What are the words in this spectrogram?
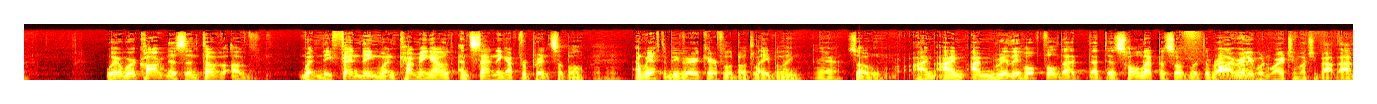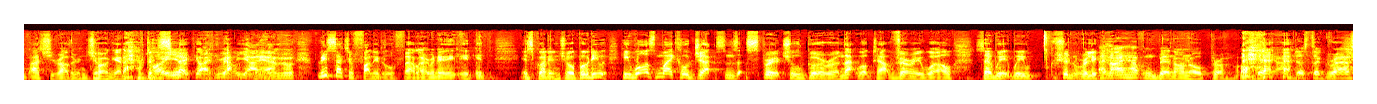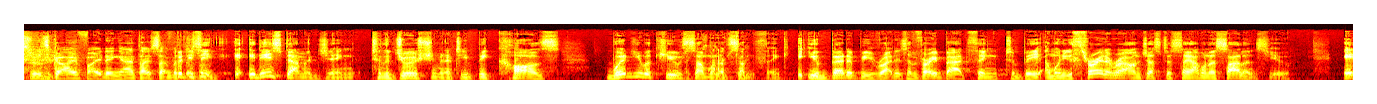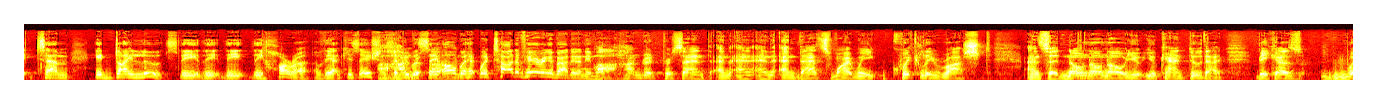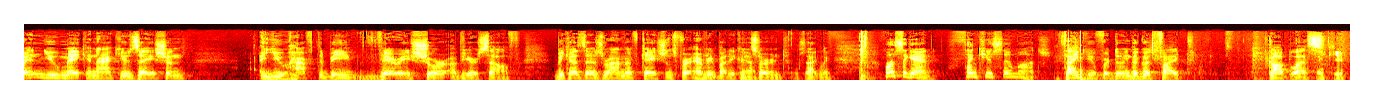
we're, we're cognizant of, of when defending, when coming out and standing up for principle. And we have to be very careful about labeling. Mm-hmm. Yeah. So I'm, I'm, I'm really hopeful that, that this whole episode with the Oh, I really wouldn't worry too much about that. I'm actually rather enjoying it, I have to Are say. you? I, yeah, yeah, I am. He's such a funny little fellow. I mean, it, it, it, it's quite enjoyable. But he, he was Michael Jackson's spiritual guru, and that worked out very well. So we, we shouldn't really... And I haven't been on Oprah, okay? I'm just a grassroots guy fighting anti-Semitism. But you see, it is damaging to the Jewish community because when you accuse someone of something, it, you better be right. It's a very bad thing to be. And when you throw it around just to say, I want to silence you, it, um, it dilutes the, the, the, the horror of the accusations. So people say, oh, we're, we're tired of hearing about it A anymore. hundred percent, and, and, and, and that's why we quickly rushed and said, no, no, no, you, you can't do that. Because when you make an accusation, you have to be very sure of yourself because there's ramifications for mm-hmm. everybody concerned. Exactly. Once again, thank you so much. Thank you for doing the good fight. God bless. Thank you.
